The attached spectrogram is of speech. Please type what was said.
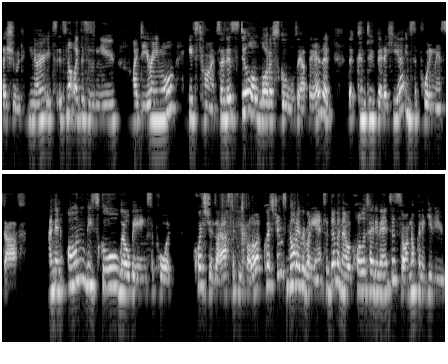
They should, you know, it's, it's not like this is a new idea anymore. It's time. So there's still a lot of schools out there that, that can do better here in supporting their staff. And then on the school wellbeing support questions, I asked a few follow-up questions. Not everybody answered them and they were qualitative answers. So I'm not going to give you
